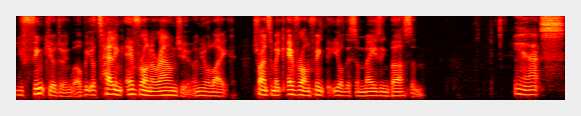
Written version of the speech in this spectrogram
you think you're doing well, but you're telling everyone around you and you're like trying to make everyone think that you're this amazing person. Yeah, that's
